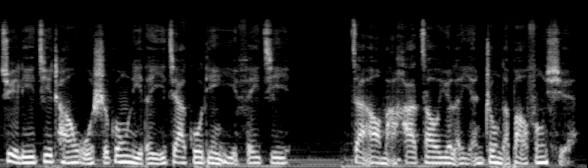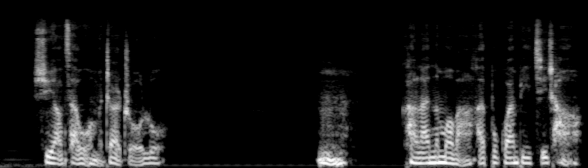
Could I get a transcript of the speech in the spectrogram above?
距离机场五十公里的一架固定翼飞机，在奥马哈遭遇了严重的暴风雪，需要在我们这儿着陆。嗯，看来那么晚还不关闭机场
